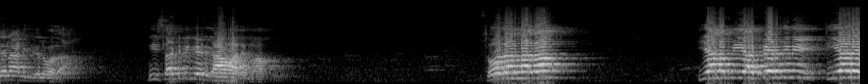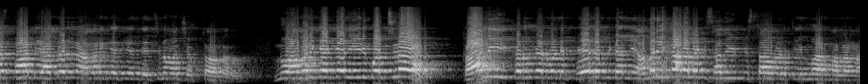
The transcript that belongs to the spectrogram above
జనానికి తెలియదా నీ సర్టిఫికేట్ కావాలి మాకు. సోదరులారా ఇవాళ మీ అభ్యర్థిని టీఆర్ఎస్ పార్టీ అభ్యర్థిని అమెరికాకి తెచ్చినామని చెప్తా ఉన్నారు. నువ్వు అమెరికా ఈడికి వచ్చినావు. కానీ ఇక్కడ ఉన్నటువంటి పేద బిడ్డల్ని అమెరికాలో పెట్టి చదివిపిస్తా ఉన్నాడు తీన్మార్ మల్లన్న.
